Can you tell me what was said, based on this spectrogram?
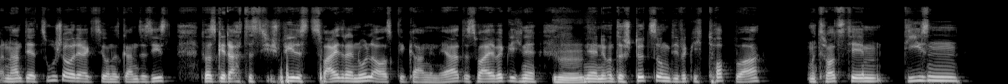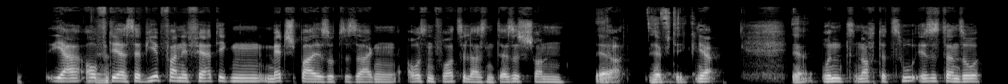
anhand der Zuschauerreaktion das Ganze siehst, du hast gedacht, das Spiel ist 2-3-0 ausgegangen, ja. Das war ja wirklich eine, mhm. eine, eine Unterstützung, die wirklich top war und trotzdem diesen ja auf ja. der Servierpfanne fertigen Matchball sozusagen außen vor zu lassen, das ist schon ja, ja. heftig. Ja. Ja. Und noch dazu ist es dann so,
